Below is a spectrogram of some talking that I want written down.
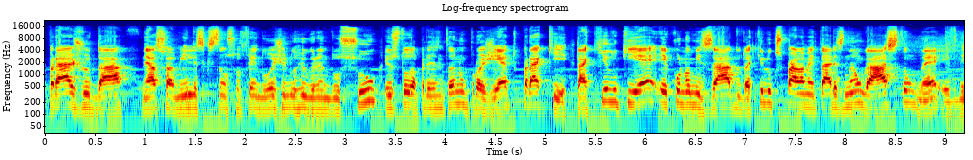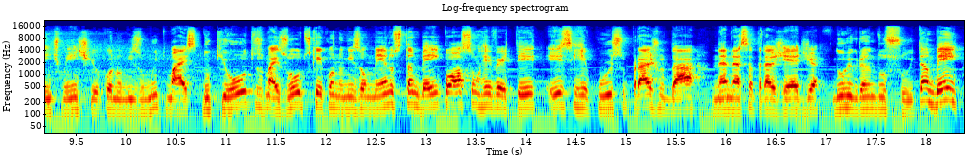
para ajudar né, as famílias que estão sofrendo hoje no Rio Grande do Sul. Eu estou apresentando um projeto para que daquilo que é economizado, daquilo que os parlamentares não gastam, né, evidentemente que eu economizo muito mais do que outros, mas outros que economizam menos também possam reverter esse recurso para ajudar né, nessa tragédia do Rio Grande do Sul. E também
